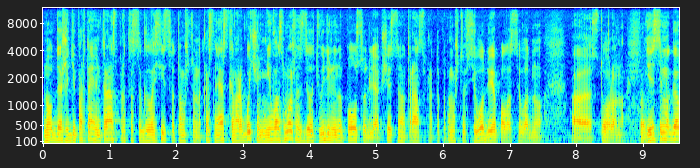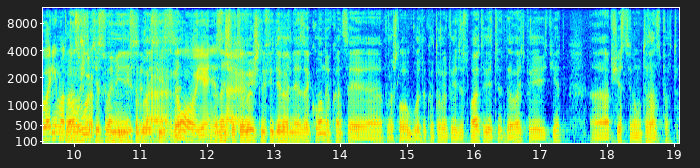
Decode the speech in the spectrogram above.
Но даже департамент транспорта согласится о том, что на Красноярском рабочем невозможно сделать выделенную полосу для общественного транспорта, потому что всего две полосы в одну э, сторону. Если мы говорим о том, Позвольте что... с вами не согласиться. А, ну, я не Значит, знаю. вышли федеральные законы в конце э, прошлого года, которые предусматривают давать приоритет э, общественному транспорту.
